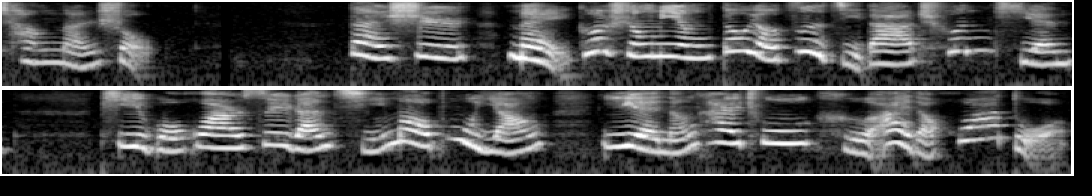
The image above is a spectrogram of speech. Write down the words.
常难受。但是每个生命都有自己的春天。屁股花虽然其貌不扬，也能开出可爱的花朵。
